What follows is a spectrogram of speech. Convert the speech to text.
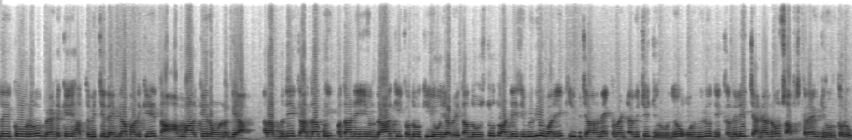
ਦੇ ਕੋਲ ਬੈਠ ਕੇ ਹੱਥ ਵਿੱਚ ਲਹਿੰਗਾ ਫੜ ਕੇ ਧਾਮ ਮਾਰ ਕੇ ਰੋਣ ਲੱਗਿਆ। ਰੱਬ ਦੇ ਘਰ ਦਾ ਕੋਈ ਪਤਾ ਨਹੀਂ ਹੁੰਦਾ ਕਿ ਕਦੋਂ ਕੀ ਹੋ ਜਾਵੇ। ਤਾਂ ਦੋਸਤੋ, ਤੁਹਾਡੇ ਇਸ ਵੀਡੀਓ ਬਾਰੇ ਕੀ ਵਿਚਾਰ ਨੇ, ਕਮੈਂਟਾਂ ਵਿੱਚ ਜਰੂਰ ਦਿਓ। ਹੋਰ ਵੀਡੀਓ ਦੇਖਣ ਦੇ ਲਈ ਚੈਨਲ ਨੂੰ ਸਬਸਕ੍ਰਾਈਬ ਜਰੂਰ ਕਰੋ।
